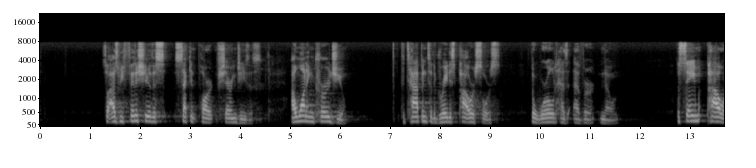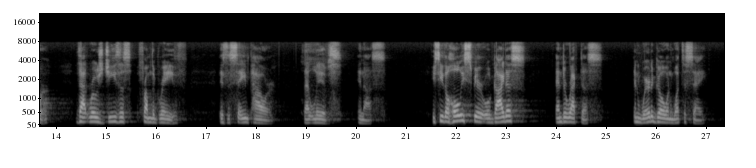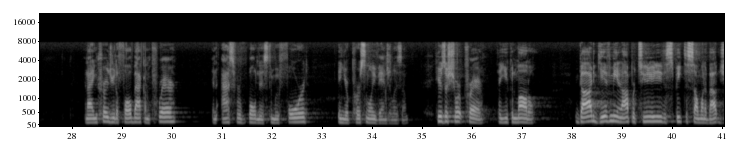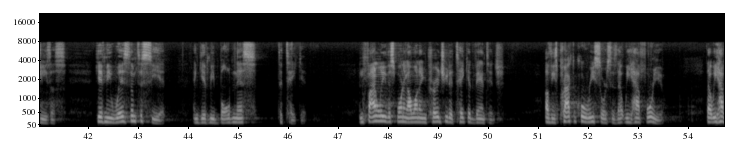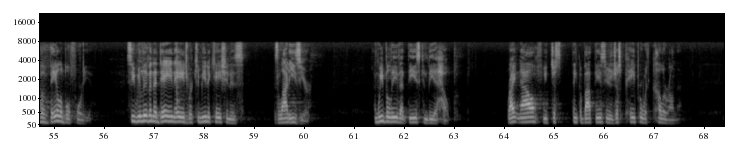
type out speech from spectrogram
So, as we finish here this second part of sharing Jesus, I want to encourage you to tap into the greatest power source the world has ever known. The same power that rose Jesus from the grave is the same power that lives in us. You see, the Holy Spirit will guide us and direct us in where to go and what to say. And I encourage you to fall back on prayer and ask for boldness to move forward in your personal evangelism. Here's a short prayer that you can model God, give me an opportunity to speak to someone about Jesus. Give me wisdom to see it, and give me boldness to take it. And finally, this morning, I want to encourage you to take advantage of these practical resources that we have for you, that we have available for you. See, we live in a day and age where communication is, is a lot easier. And we believe that these can be a help. Right now, if we just think about these, these are just paper with color on them.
